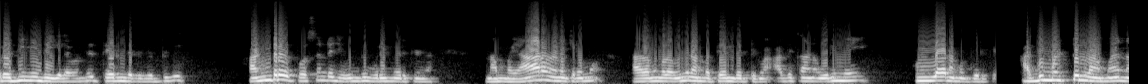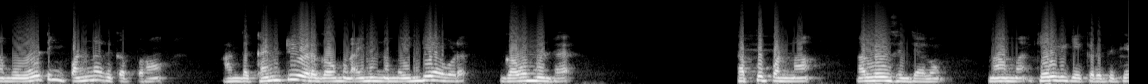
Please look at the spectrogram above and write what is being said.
பிரதிநிதிகளை வந்து தேர்ந்தெடுக்கிறதுக்கு ஹண்ட்ரட் பர்சன்டேஜ் வந்து உரிமை இருக்குங்க. நம்ம யாரை நினைக்கிறோமோ அவங்கள வந்து நம்ம தேர்ந்தெடுத்துக்கலாம். அதுக்கான உரிமை ஃபுல்லாக நமக்கு இருக்கு. அது மட்டும் இல்லாமல் நம்ம ஓட்டிங் பண்ணதுக்கப்புறம் அந்த கண்ட்ரியோட கவர்மெண்ட் ஐ மீன் நம்ம இந்தியாவோட கவர்மெண்ட்டை தப்பு பண்ணா நல்லது செஞ்சாலும் நாம் கேள்வி கேட்கறதுக்கு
